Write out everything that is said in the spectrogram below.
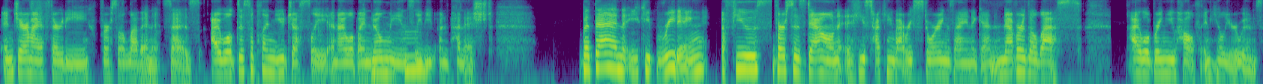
In Jeremiah 30, verse 11, it says, I will discipline you justly, and I will by no means leave Mhm. you unpunished. But then you keep reading a few verses down, he's talking about restoring Zion again. Nevertheless, I will bring you health and heal your wounds.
